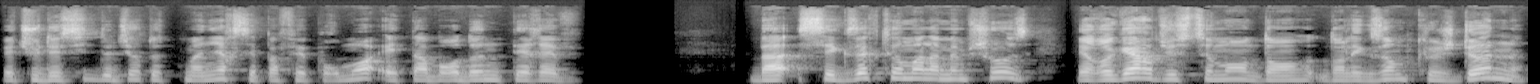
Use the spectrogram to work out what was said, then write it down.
et tu décides de dire de toute manière, c'est pas fait pour moi et tu abandonnes tes rêves. Bah, c'est exactement la même chose. Et regarde justement dans, dans l'exemple que je donne,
